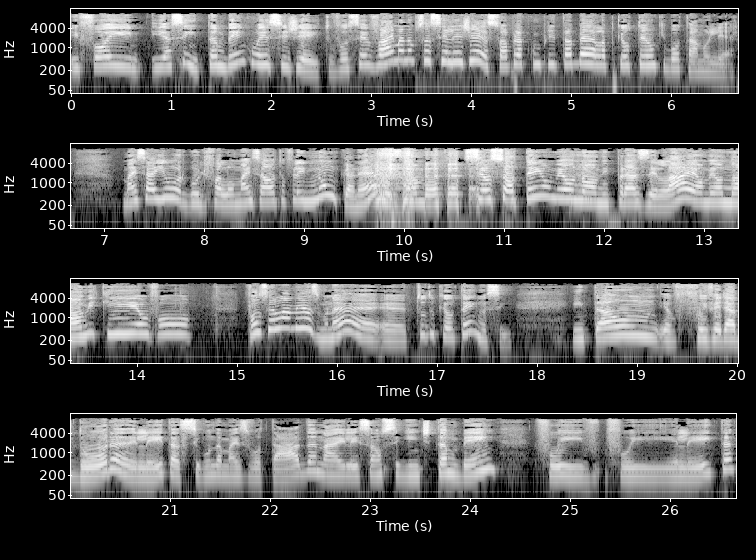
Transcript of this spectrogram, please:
E foi, e assim, também com esse jeito, você vai, mas não precisa se eleger, só para cumprir tabela, porque eu tenho que botar a mulher. Mas aí o orgulho falou mais alto, eu falei, nunca, né? Então, se eu só tenho o meu nome para zelar, é o meu nome que eu vou, vou zelar mesmo, né? É, é tudo que eu tenho, assim. Então, eu fui vereadora, eleita a segunda mais votada. Na eleição seguinte também fui, fui eleita.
